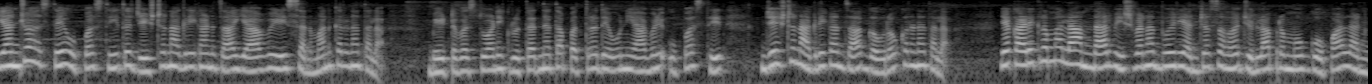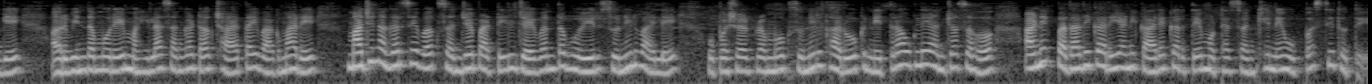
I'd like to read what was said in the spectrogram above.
यांच्या हस्ते उपस्थित ज्येष्ठ नागरिकांचा यावेळी सन्मान करण्यात आला. भेटवस्तू आणि कृतज्ञता पत्र देऊन यावेळी उपस्थित ज्येष्ठ नागरिकांचा गौरव करण्यात आला. या कार्यक्रमाला आमदार विश्वनाथ भोईर यांच्यासह जिल्हाप्रमुख गोपाळ लांडगे अरविंद मोरे महिला संघटक छायाताई वाघमारे माजी नगरसेवक संजय पाटील जयवंत भोईर सुनील वायले उपशहर प्रमुख सुनील खारूक नेत्रा उगले यांच्यासह अनेक पदाधिकारी आणि कार्यकर्ते मोठ्या संख्येने उपस्थित होते.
